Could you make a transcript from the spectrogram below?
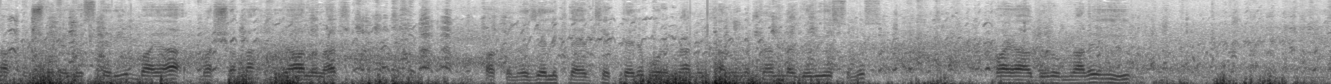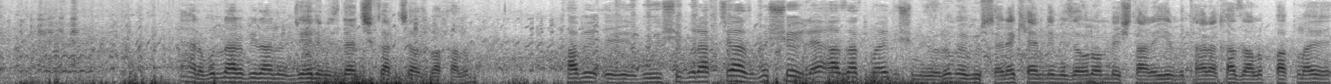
Bakın şöyle göstereyim. Bayağı maşallah yağlılar. Bakın özellikle erkekleri boyunlarının kalınlıklarını da görüyorsunuz. Bayağı durumları iyi. Yani bunları bir an önce elimizden çıkartacağız bakalım. Tabi e, bu işi bırakacağız mı? Şöyle azaltmayı düşünüyorum. Öbür sene kendimize 10-15 tane 20 tane kaz alıp bakmayı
